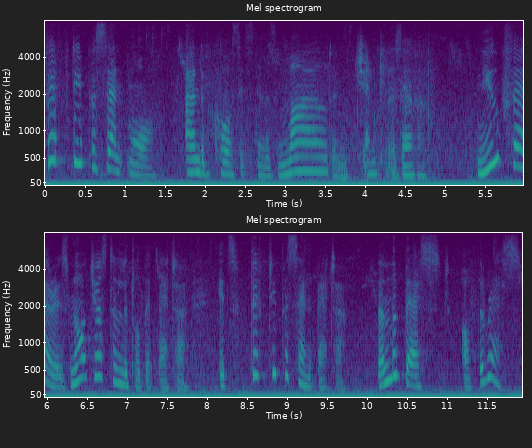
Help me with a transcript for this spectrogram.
50% more. And of course, it's still as mild and gentle as ever. New Fairy's not just a little bit better, it's 50% better than the best of the rest.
